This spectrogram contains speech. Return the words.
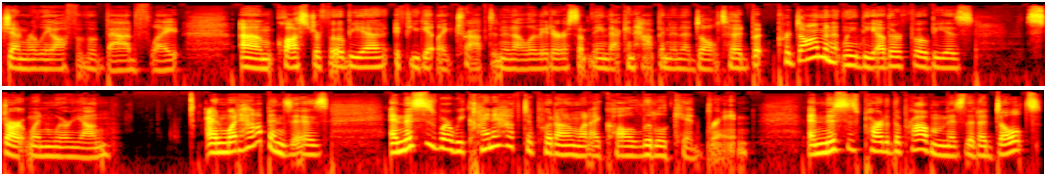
generally off of a bad flight. Um, claustrophobia, if you get like trapped in an elevator or something, that can happen in adulthood. But predominantly, the other phobias start when we're young. And what happens is, and this is where we kind of have to put on what I call little kid brain. And this is part of the problem is that adults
